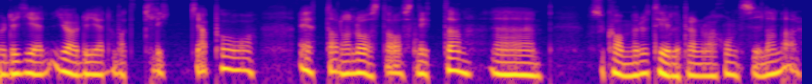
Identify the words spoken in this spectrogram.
Och det gör du genom att klicka på ett av de låsta avsnitten. Så kommer du till prenumerationssidan där.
